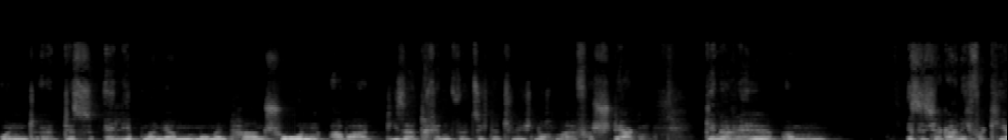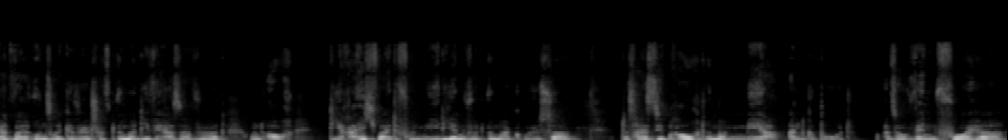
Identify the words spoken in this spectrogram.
Und äh, das erlebt man ja momentan schon, aber dieser Trend wird sich natürlich nochmal verstärken. Generell ähm, ist es ja gar nicht verkehrt, weil unsere Gesellschaft immer diverser wird und auch die Reichweite von Medien wird immer größer. Das heißt, sie braucht immer mehr Angebot. Also wenn vorher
